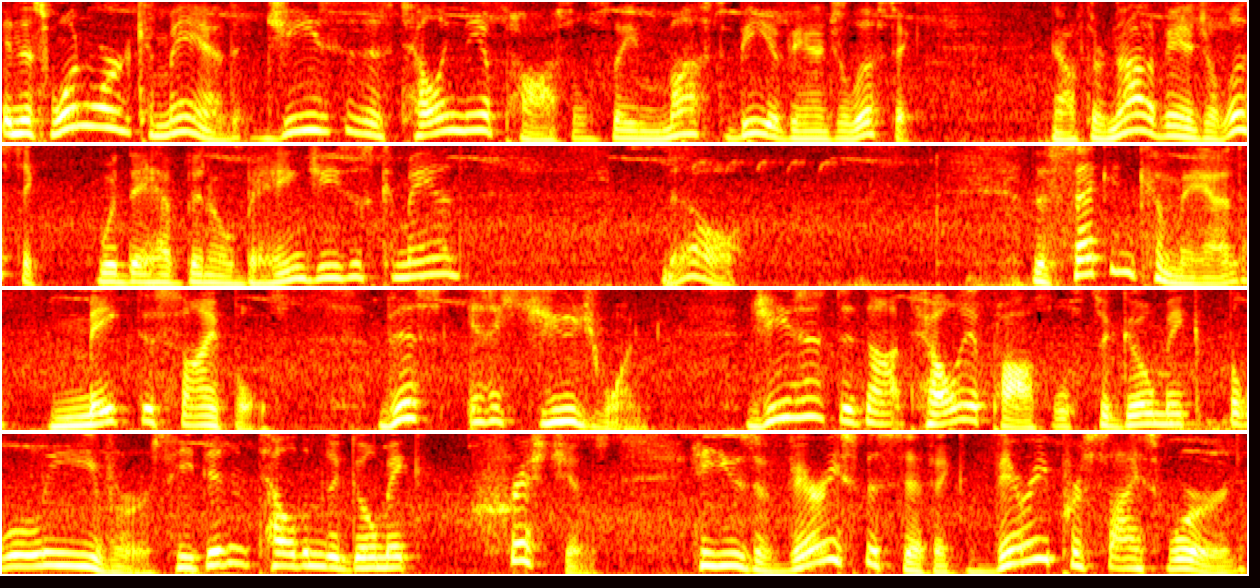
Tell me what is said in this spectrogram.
In this one word command, Jesus is telling the apostles they must be evangelistic. Now, if they're not evangelistic, would they have been obeying Jesus' command? No. The second command, make disciples. This is a huge one. Jesus did not tell the apostles to go make believers. He didn't tell them to go make Christians. He used a very specific, very precise word,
